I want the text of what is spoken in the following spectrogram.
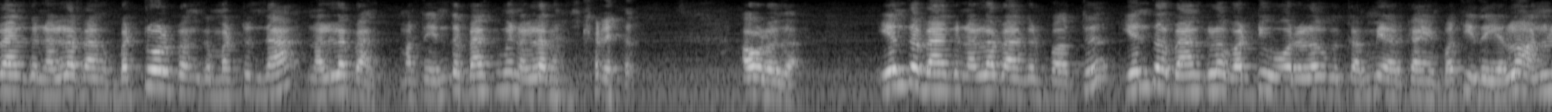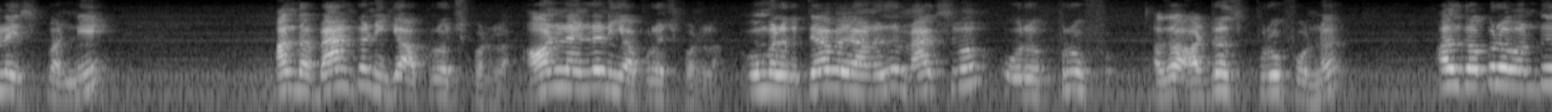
பேங்க் நல்ல பேங்க் பெட்ரோல் பேங்க் மட்டும்தான் நல்ல பேங்க் மற்ற எந்த பேங்க்குமே நல்ல பேங்க் கிடையாது. அவ்வளோதான் எந்த பேங்க் நல்ல பேங்க்குன்னு பார்த்து எந்த பேங்க்கில் வட்டி ஓரளவுக்கு கம்மியாக இருக்காங்க பார்த்து இதையெல்லாம் அனலைஸ் பண்ணி அந்த பேங்க்கை நீங்கள் அப்ரோச் பண்ணலாம். ஆன்லைனில் நீங்கள் அப்ரோச் பண்ணலாம். உங்களுக்கு தேவையானது மேக்ஸிமம் ஒரு ப்ரூஃப் அதாவது அட்ரஸ் ப்ரூஃப் ஒன்று அதுக்கப்புறம் வந்து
